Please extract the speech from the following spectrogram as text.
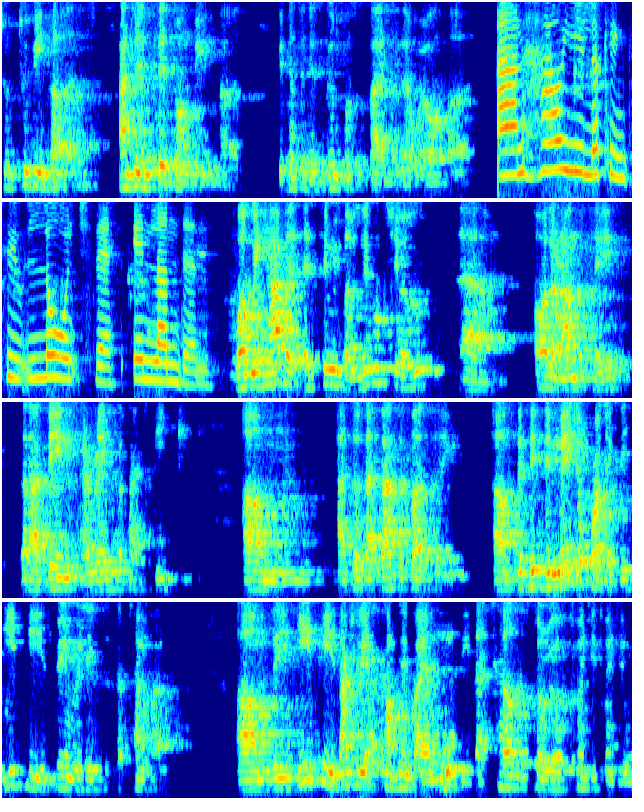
to, to be heard, and to insist on being heard, because it is good for society that we're all heard. And how are you looking to launch this in London? Well, we have a, a series of little shows uh, all around the place that are being arranged as I speak. Um, and so that, that's the first thing. Um, the, the, major project, the EP, is being released in September. Um, the EP is actually accompanied by a movie that tells the story of 2021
